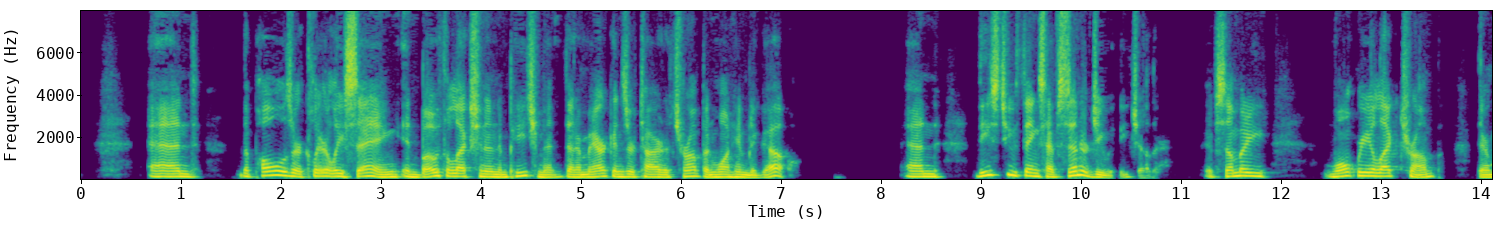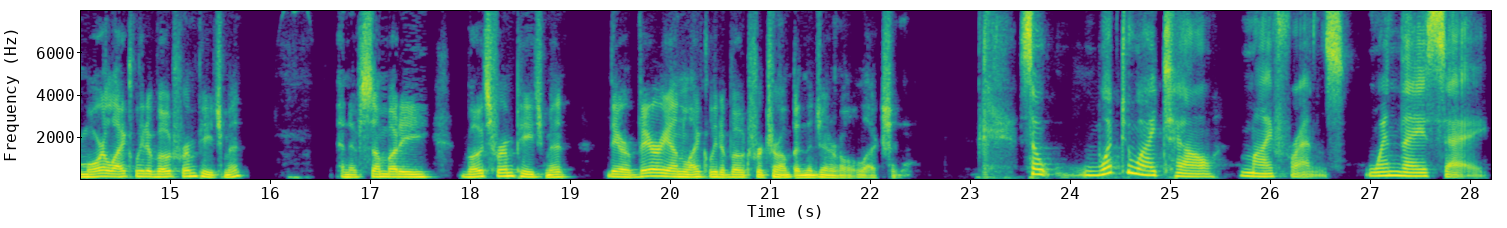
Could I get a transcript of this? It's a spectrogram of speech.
and the polls are clearly saying in both election and impeachment that Americans are tired of Trump and want him to go. And these two things have synergy with each other. If somebody won't reelect Trump, they're more likely to vote for impeachment. And if somebody votes for impeachment, they are very unlikely to vote for Trump in the general election. So, what do I tell my friends when they say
